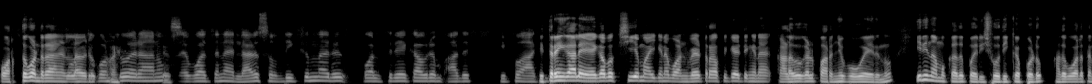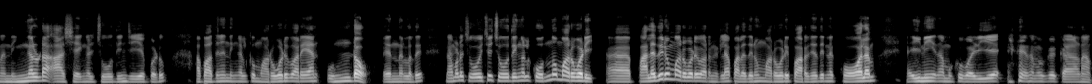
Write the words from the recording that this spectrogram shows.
പുറത്തു കൊണ്ടുവരാനുള്ള ഒരു കൊണ്ടുവരാനും. അതേപോലെ തന്നെ എല്ലാവരും ശ്രദ്ധിക്കുന്ന ഒരു കോലത്തിലേക്ക് അവർ അത് ഇപ്പൊ ഇത്രയും കാലം ഏകപക്ഷീയമായി ഇങ്ങനെ വൺ വേ ട്രാഫിക് ആയിട്ട് ഇങ്ങനെ കളവുകൾ പറഞ്ഞു പോവുമായിരുന്നു ഇനി നമുക്കത് പരിശോധിക്കപ്പെടും. അതുപോലെ തന്നെ നിങ്ങളുടെ ആശയങ്ങൾ ചോദ്യം ചെയ്യപ്പെടും. അപ്പൊ അതിന് നിങ്ങൾക്ക് മറുപടി പറയാൻ ഉണ്ടോ എന്നുള്ളത്. നമ്മൾ ചോദിച്ച ചോദ്യങ്ങൾക്കൊന്നും മറുപടി പലതിനും മറുപടി പറഞ്ഞിട്ടില്ല. പലതിനും മറുപടി പറഞ്ഞതിന്റെ കോലം ഇനി നമുക്ക് വഴിയെ നമുക്ക് കാണാം.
